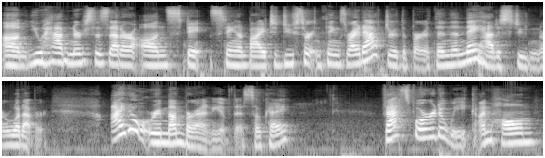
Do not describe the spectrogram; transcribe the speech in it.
um, you have nurses that are on sta- standby to do certain things right after the birth and then they had a student or whatever i don't remember any of this okay Fast forward a week, I'm home,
